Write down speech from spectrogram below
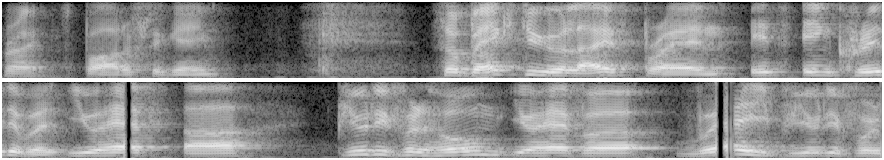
Right. It's part of the game. So back to your life, Bryan. It's incredible. You have a beautiful home. You have a very beautiful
